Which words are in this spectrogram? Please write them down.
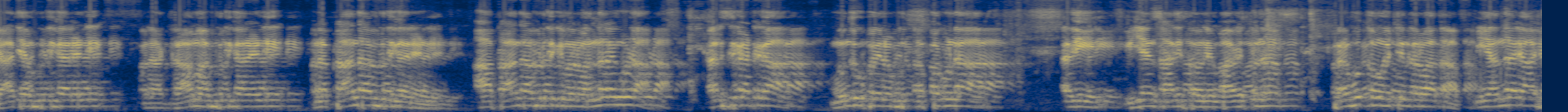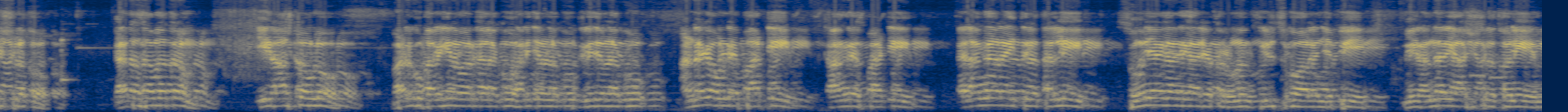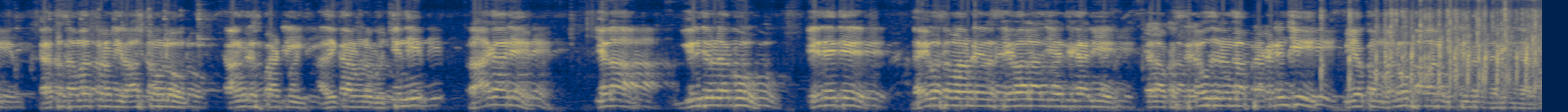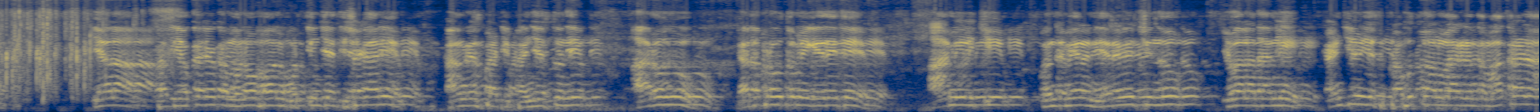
జాతీయ అభివృద్ధి కానివ్వండి మన గ్రామ అభివృద్ధి కానివ్వండి మన ప్రాంత అభివృద్ధి కానివ్వండి ఆ ప్రాంత అభివృద్ధికి మనం అందరం కూడా కలిసికట్టుగా ముందుకు పోయినప్పుడు తప్పకుండా అది విజయం సాధిస్తామని నేను భావిస్తున్నా. ప్రభుత్వం వచ్చిన తర్వాత మీ అందరి ఆశీస్సులతో గత సంవత్సరం ఈ రాష్ట్రంలో బడుగు బలహీన వర్గాలకు హరిజనులకు గిరిజనులకు అండగా ఉండే పార్టీ కాంగ్రెస్ పార్టీ తెలంగాణ ఇచ్చిన తల్లి సోనియా గాంధీ గారి యొక్క రుణం తీర్చుకోవాలని చెప్పి మీరందరి ఆశీస్సులతోనే గత సంవత్సరం ఈ రాష్ట్రంలో కాంగ్రెస్ పార్టీ అధికారంలోకి వచ్చింది. రాగానే ఇలా గిరిజనులకు ఏదైతే దైవ సమానుడైన సేవాలాల్ జయంతి గారిని ఇలా ఒక సెలవు దినంగా ప్రకటించి మీ యొక్క మనోభావాన్ని గుర్తించడం జరిగింది. ఇలా ప్రతి ఒక్కరి యొక్క మనోభావాలను గుర్తించే దిశగానే కాంగ్రెస్ పార్టీ పనిచేస్తుంది. ఆ రోజు గత ప్రభుత్వం మీకు ఏదైతే హామీలు ఇచ్చి కొంతమేర నెరవేర్చిందో ఇవాళ దాన్ని కంటిన్యూ చేసి ప్రభుత్వాలు మారినంత మాత్రాన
